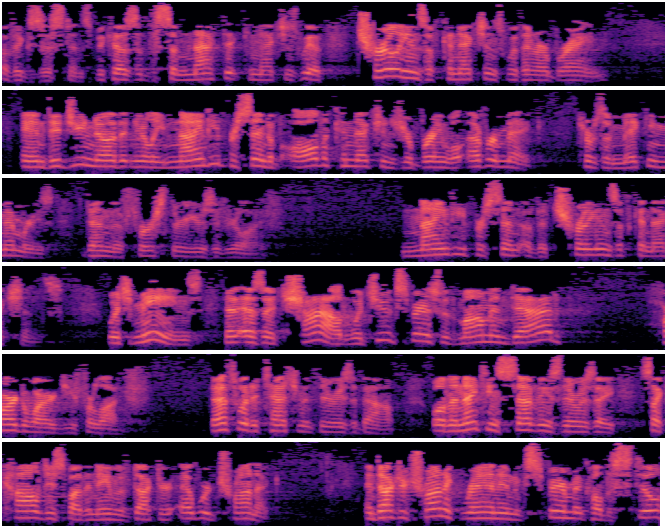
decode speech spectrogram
of existence because of the synaptic connections. We have trillions of connections within our brain. And did you know that nearly 90% of all the connections your brain will ever make in terms of making memories done in the first three years of your life? 90% of the trillions of connections, which means that as a child, what you experienced with mom and dad hardwired you for life. That's what attachment theory is about. Well, in the 1970s, there was a psychologist by the name of Dr. Edward Tronick and Dr. Tronick ran an experiment called the still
